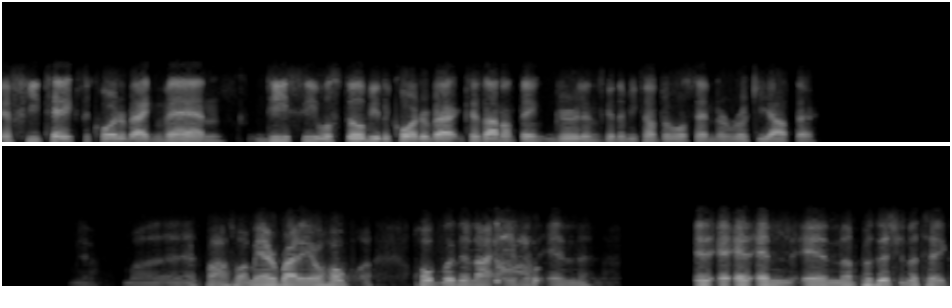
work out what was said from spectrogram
If he takes the quarterback then, DC will still be the quarterback because I don't think Gruden's going to be comfortable sending a rookie out there. Well, that's possible. I mean, everybody. Hope, hopefully, they're not even in in in in, a position to take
